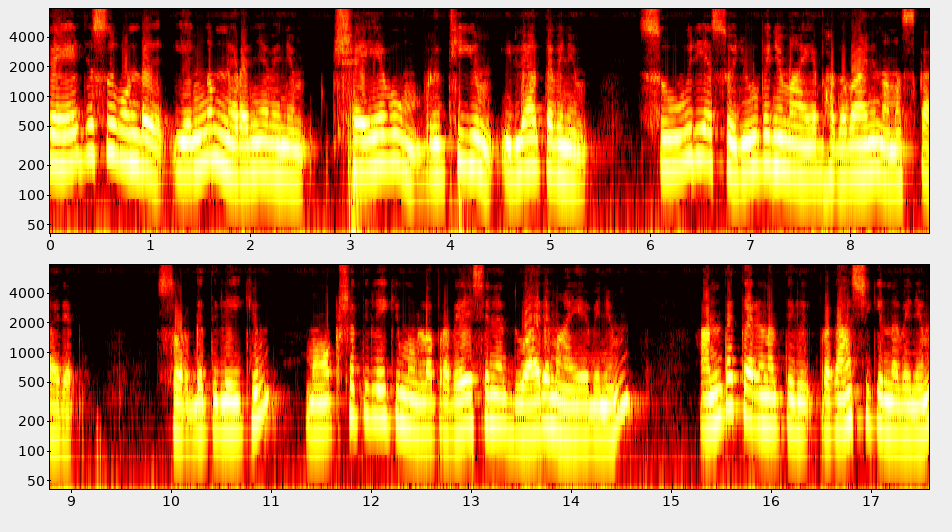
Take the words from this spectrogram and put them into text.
തേജസ് കൊണ്ട് എങ്ങും നിറഞ്ഞവനും ക്ഷയവും വൃദ്ധിയും ഇല്ലാത്തവനും സൂര്യസ്വരൂപനുമായ ഭഗവാന് നമസ്കാരം. സ്വർഗത്തിലേക്കും മോക്ഷത്തിലേക്കുമുള്ള പ്രവേശന ദ്വാരമായവനും അന്ധകരണത്തിൽ പ്രകാശിക്കുന്നവനും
